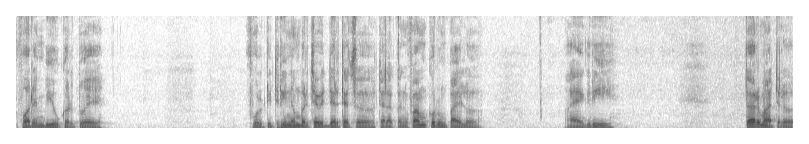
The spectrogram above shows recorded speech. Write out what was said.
for M B U करतो आहे फोर्टी थ्री नंबरच्या विद्यार्थ्याचं त्याला कन्फर्म करून पाहिलं. आय ॲग्री तर मात्र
